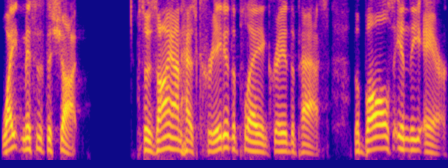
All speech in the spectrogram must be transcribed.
White misses the shot. So Zion has created the play and created the pass. The ball's in the air.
